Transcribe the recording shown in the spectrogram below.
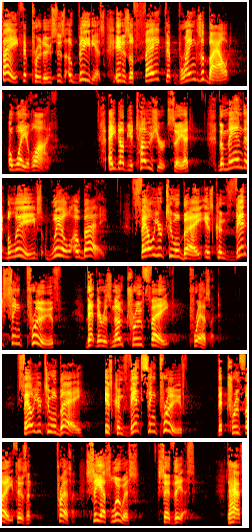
faith that produces obedience. It is a faith that brings about a way of life. A.W. Tozer said, The man that believes will obey. Failure to obey is convincing proof that there is no true faith present. Failure to obey is convincing proof that true faith isn't present. C.S. Lewis said this To have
